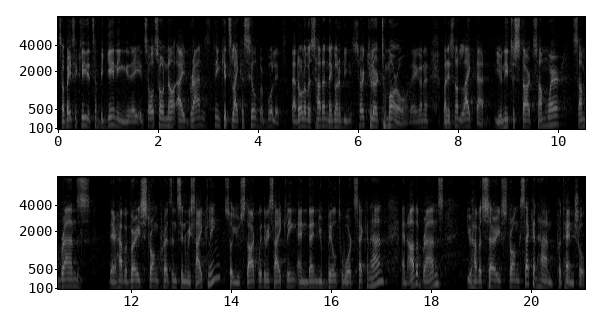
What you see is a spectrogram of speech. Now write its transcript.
So basically, it's a beginning. It's also not. I, brands think it's like a silver bullet that all of a sudden they're going to be circular tomorrow. They're going to, but it's not like that. You need to start somewhere. Some brands they have a very strong presence in recycling. So you start with recycling and then you build towards secondhand. And other brands, you have a very strong secondhand potential.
